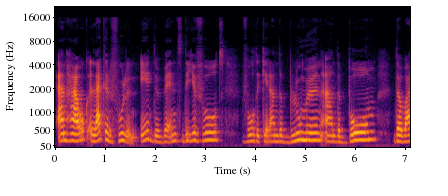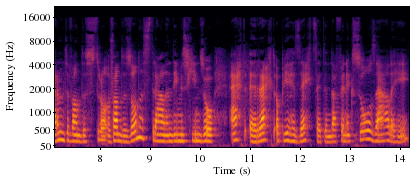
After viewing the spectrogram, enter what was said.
en ga ook lekker voelen. De wind die je voelt. Voel de keer aan de bloemen, aan de boom. De warmte van de, van de zonnestralen die misschien zo echt recht op je gezicht zitten. Dat vind ik zo zalig. Hè?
